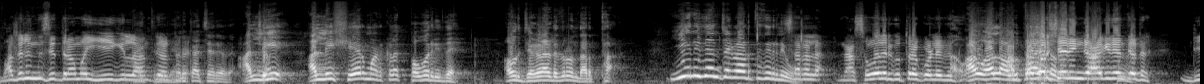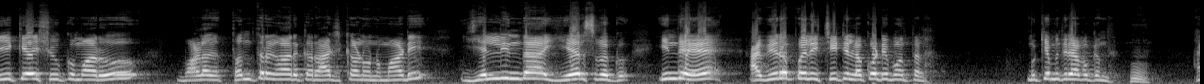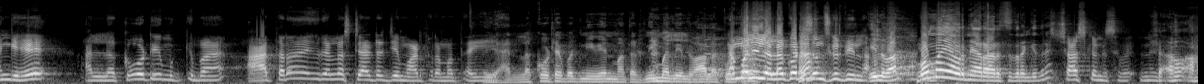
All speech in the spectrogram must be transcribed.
ಮೊದಲಿಂದ ಸಿದ್ದರಾಮಯ್ಯ ಈಗಿಲ್ಲ ಅಂತ ಹೇಳ್ತಾರೆ. ರೇಣುಕಾಚಾರ್ಯ ಅವರೇ ಅಲ್ಲಿ ಅಲ್ಲಿ ಶೇರ್ ಮಾಡ್ಕೊಳಕ್ ಪವರ್ ಇದೆ. ಅವ್ರು ಜಗಳಾಡಿದ್ರು ಒಂದು ಅರ್ಥ. ಏನಿದೆ ಅಂತ ಜಗಳಾಡ್ತಿದ್ದೀರಿ ನೀವು? ಸರಲ್ಲ ನಾ ಸಹೋದರಿಗೆ ಉತ್ತರ ಕೊಡಲೇಬೇಕು. ಅವ್- ಅಲ್ಲ, ಉತ್ತರ ಪವರ್ ಆಯ್ತು. ಶೇರಿಂಗ್ ಆಗಿದೆ ಅಂತ ಹೇಳ್ತಾರೆ. ಡಿ ಕೆ ಶಿವಕುಮಾರು ಭಾಳ ತಂತ್ರಗಾರಿಕ ರಾಜಕಾರಣವನ್ನು ಮಾಡಿ ಎಲ್ಲಿಂದ ಏರಿಸ್ಬೇಕು? ಹಿಂದೆ ಆ ವೀರಪ್ಪಲ್ಲಿ ಚೀಟಿ ಲಕೋಟಿ ಬಂತಲ್ಲ ಮುಖ್ಯಮಂತ್ರಿ ಆಗ್ಬೇಕಂದು. ಹಂಗೆ ಆ ಲಕೋಟೆ ಮುಖ್ಯ ಬ- ಆ ಥರ ಇವರೆಲ್ಲ ಸ್ಟ್ರಾಟಜಿ ಮಾಡ್ತಾರೆ ಮತ್ತೆ ಈ ಲಕೋಟೆ ಕೋಟೆ ಬಗ್ಗೆ ನೀವೇನು ಮಾತಾಡಿ ನಿಮ್ಮಲ್ಲಿ ಇಲ್ವಾ ಲಕೋಟೆ? ನಮ್ಮಲ್ಲಿ ಇಲ್ಲ ಲಕೋಟೆ ಸಂಸ್ಕೃತಿ ಇಲ್ಲ. ಇಲ್ವಾ? ಬೊಮ್ಮಾಯಿ ಅವ್ರನ್ನ ಯಾರು ಆರಿಸಿದ್ರಂಗಿದ್ರೆ? ಶಾಸಕಾಂಗ ಸಭೆ.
